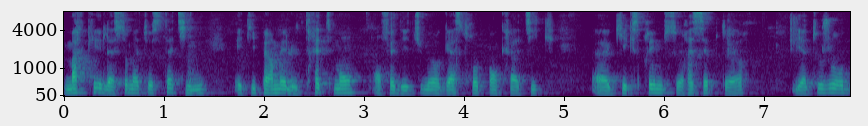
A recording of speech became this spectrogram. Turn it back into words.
marqué de la somatostatine et qui permet le traitement en fait, des tumeurs gastro-pancréatiques euh, qui expriment ce récepteur. Il y a toujours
